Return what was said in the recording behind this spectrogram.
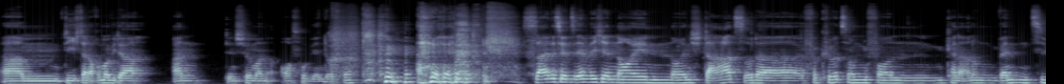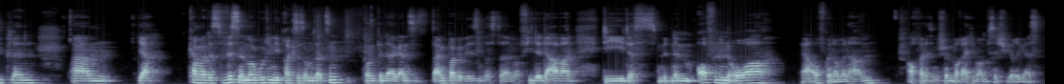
ähm, die ich dann auch immer wieder an den Schwimmern ausprobieren durfte. Sei das jetzt irgendwelche neuen, neuen Starts oder Verkürzungen von, keine Ahnung, Wendenzyklen. Ähm, ja, kann man das Wissen immer gut in die Praxis umsetzen und bin da ganz dankbar gewesen, dass da immer viele da waren, die das mit einem offenen Ohr ja, aufgenommen haben, auch wenn es im Schwimmbereich immer ein bisschen schwieriger ist.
